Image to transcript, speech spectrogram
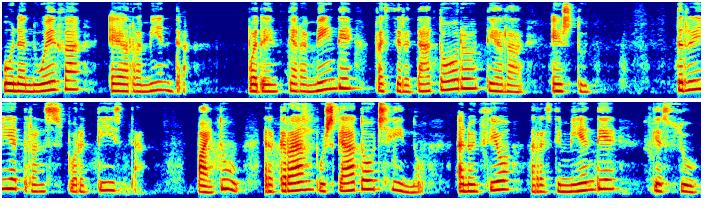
una nueva herramienta potencialmente facilitadora de la industria transportista. Baidu, el gran buscador chino, anunció recientemente que su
